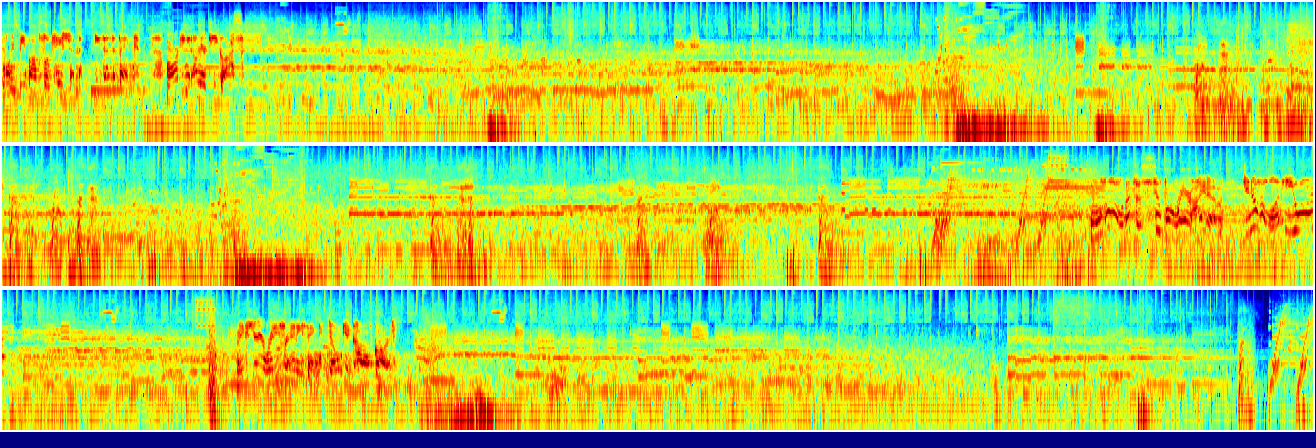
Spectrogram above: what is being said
pinpoint Bebop's location. He's at the bank. Marking it on your T-glass.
